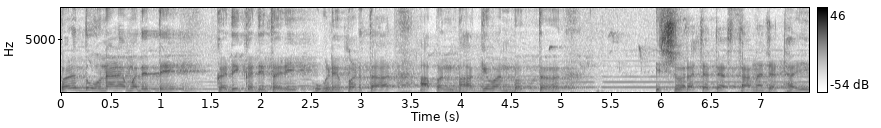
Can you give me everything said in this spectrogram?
परंतु उन्हाळ्यामध्ये ते कधी कधीतरी उघडे पडतात. आपण भाग्यवान भक्त ईश्वराच्या त्या स्थानाच्या ठाई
